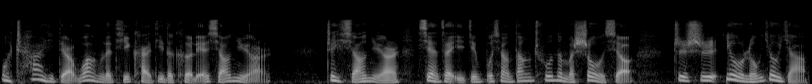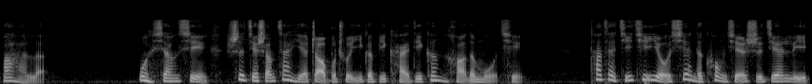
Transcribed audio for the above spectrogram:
我差一点忘了提凯蒂的可怜小女儿。这小女儿现在已经不像当初那么瘦小，只是又聋又哑罢了。我相信世界上再也找不出一个比凯蒂更好的母亲。她在极其有限的空闲时间里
